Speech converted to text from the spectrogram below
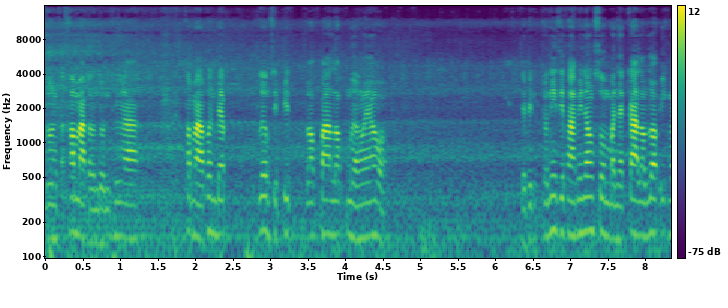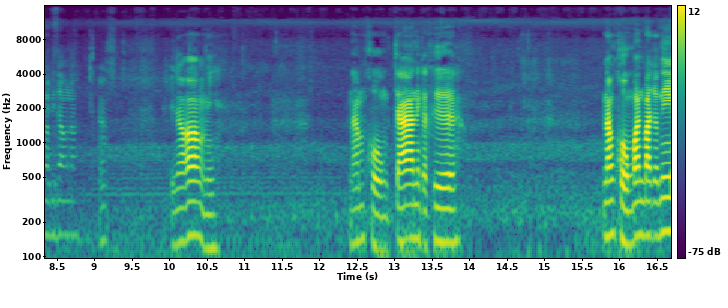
โดนก็เข้ามากันโดนเทื่อเข้ามาเพิ่นแบบ เริ่มสิปิดล็อกบ้านล็อกเมืองแล้ว เดี๋ยวพี่จนนี่สิพาพี่น้องชมบรรยากาศรอบๆอีกนะพี่น้องเนาะพี่น้องนี่น้ำโขงจ้านี่ก็คือน้ำโขงบ้านบาเจานี่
